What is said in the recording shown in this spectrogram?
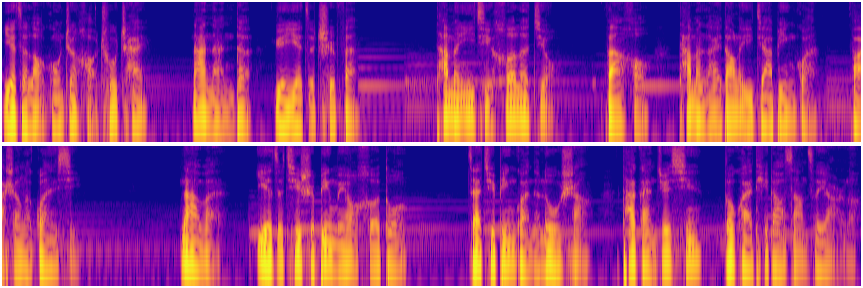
叶子老公正好出差，那男的约叶子吃饭。他们一起喝了酒，饭后他们来到了一家宾馆，发生了关系。那晚叶子其实并没有喝多，在去宾馆的路上，她感觉心都快提到嗓子眼儿了。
